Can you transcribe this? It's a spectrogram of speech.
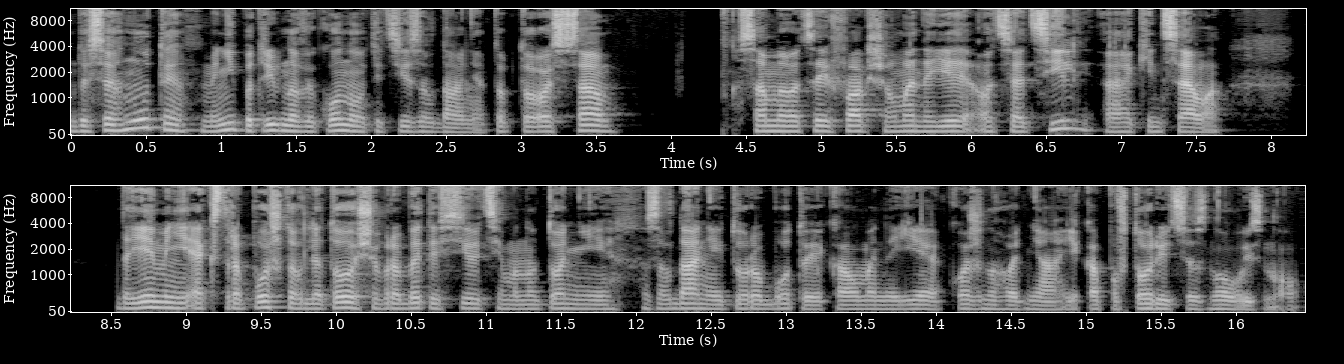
досягнути, мені потрібно виконувати ці завдання. Тобто, ось сам, саме оцей факт, що у мене є оця ціль е, кінцева, дає мені екстра поштовх для того, щоб робити всі ці монотонні завдання і ту роботу, яка у мене є кожного дня, яка повторюється знову і знову.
